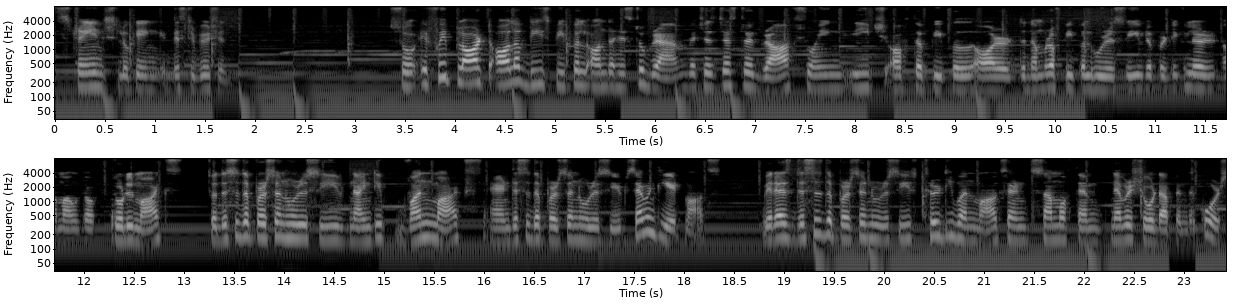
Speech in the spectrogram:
strange looking distribution so if we plot all of these people on the histogram which is just a graph showing each of the people or the number of people who received a particular amount of total marks so this is the person who received 91 marks and this is the person who received 78 marks whereas this is the person who receives 31 marks and some of them never showed up in the course.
